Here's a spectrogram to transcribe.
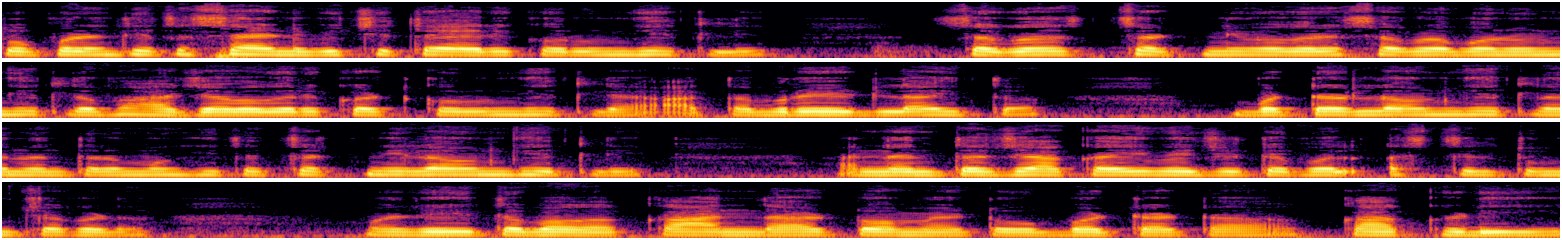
तोपर्यंत इथं सँडविचची तयारी करून घेतली. सगळं चटणी वगैरे सगळं बनवून घेतलं. भाज्या वगैरे कट करून घेतल्या. आता ब्रेडला इथं बटर लावून घेतलं नंतर मग इथं चटणी लावून घेतली. आणि नंतर ज्या काही व्हेजिटेबल असतील तुमच्याकडं म्हणजे इथं बघा कांदा टोमॅटो बटाटा काकडी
